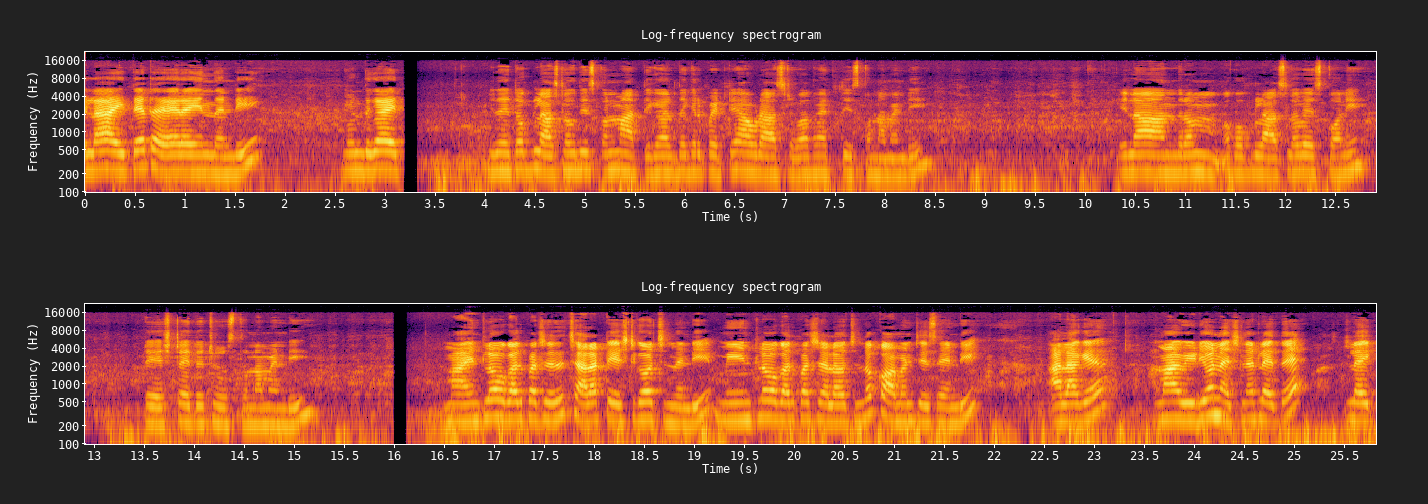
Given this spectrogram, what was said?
ఇలా అయితే తయారైందండి. ముందుగా అయితే ఇదైతే ఒక గ్లాస్లోకి తీసుకొని మా అత్తయ్య గారి దగ్గర పెట్టి ఆవిడ ఆశీర్వాదం అయితే తీసుకున్నామండి. ఇలా అందరం ఒక్కొక్క గ్లాస్లో వేసుకొని టేస్ట్ అయితే చూస్తున్నామండి. మా ఇంట్లో ఉగాది పచ్చడి చాలా టేస్ట్గా వచ్చిందండి. మీ ఇంట్లో ఉగాది పచ్చడి ఎలా వచ్చిందో కామెంట్ చేసేయండి. అలాగే మా వీడియో నచ్చినట్లయితే లైక్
